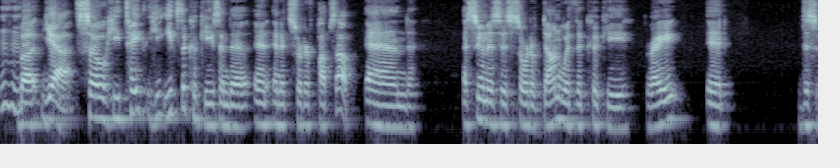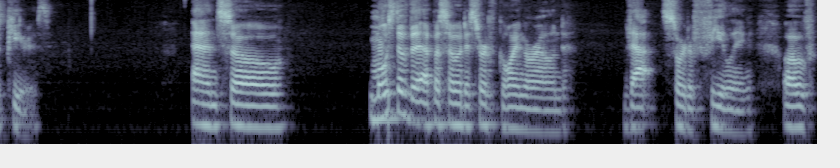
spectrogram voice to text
Mhm. But yeah, so he take he eats the cookies and the and, and it sort of pops up, and as soon as he's sort of done with the cookie, right, it disappears. And so most of the episode is sort of going around that sort of feeling of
